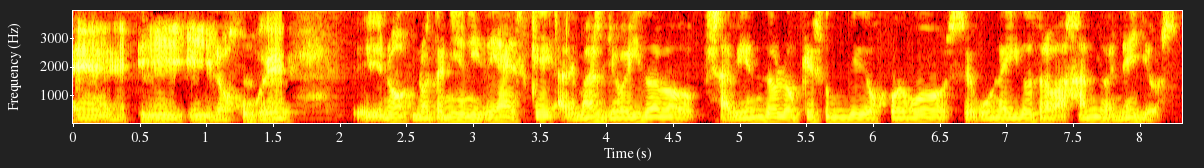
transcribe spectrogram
Eh, y, lo jugué. no, no tenía ni idea. Es que además yo he ido sabiendo lo que es un videojuego según he ido trabajando en ellos.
